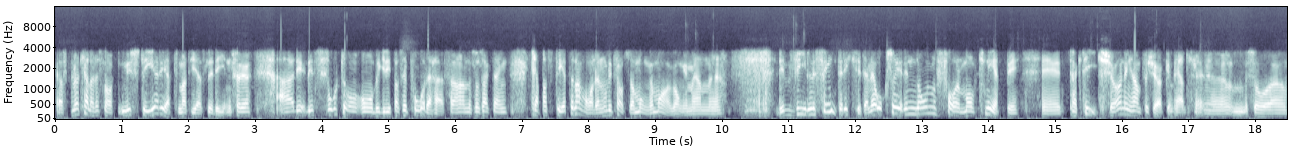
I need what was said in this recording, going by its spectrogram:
jag skulle vilja kalla det snart mysteriet Mattias Ledin. För äh, det, det, är svårt att, att, begripa sig på det här. För han, som sagt, den kapaciteten han har, den har vi pratat om många, många gånger. Men äh, det vill sig inte riktigt. Eller också är det någon form av knepig eh, taktikkörning han försöker med. Eh, så äh,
